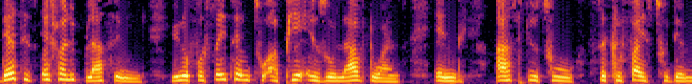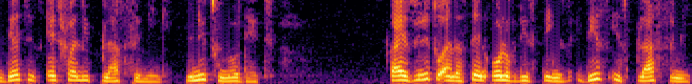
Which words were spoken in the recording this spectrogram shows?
that is actually blaspheming you know for satan to appear as your loved ones and ask you to sacrifice to them. That is actually blaspheming. You need to know that. Guys you need to understand all of these things. This is blasphemy.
